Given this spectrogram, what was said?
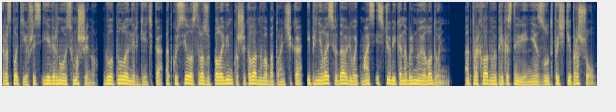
Расплатившись, я вернулась в машину, глотнула энергетика, откусила сразу половинку шоколадного батончика и принялась выдавливать мазь из тюбика на больную ладонь. От прохладного прикосновения зуд почти прошел,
